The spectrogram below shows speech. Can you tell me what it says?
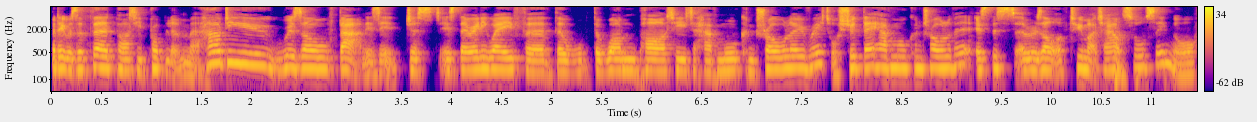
but it was a third party problem. How do you resolve that? Is it just is there any way for the the one party to have more control over it, or should they have more control of it? Is this a result of too much outsourcing, or?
